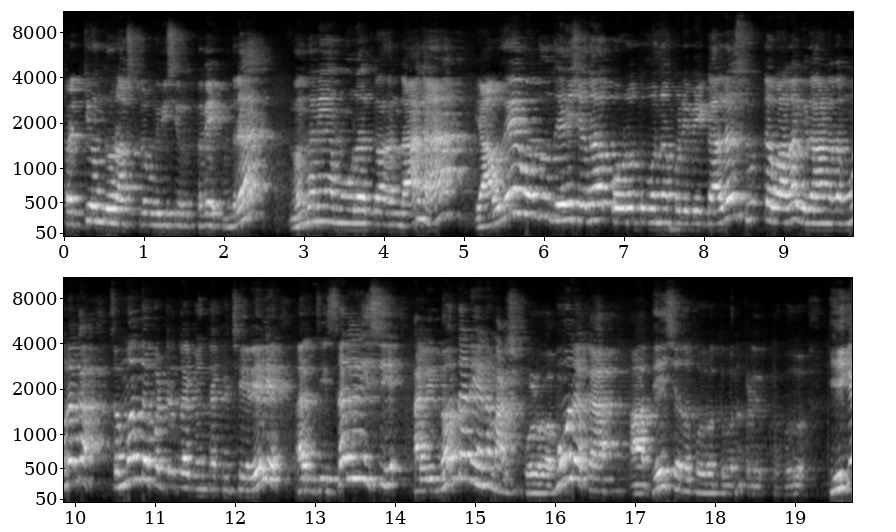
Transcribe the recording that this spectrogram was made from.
ಪ್ರತಿಯೊಂದು ರಾಷ್ಟ್ರವು ವಿಧಿಸಿರುತ್ತದೆ. ಅಂದ್ರೆ ನೋಂದಣಿಯ ಮೂಲಕ ಅಂದಾಗ ಯಾವುದೇ ಒಂದು ದೇಶದ ಪೌರತ್ವವನ್ನು ಪಡಿಬೇಕಾದ್ರೆ ಸೂಕ್ತವಾದ ವಿಧಾನದ ಮೂಲಕ ಸಂಬಂಧಪಟ್ಟಿರ್ತಕ್ಕಂಥ ಕಚೇರಿಯಲ್ಲಿ ಅರ್ಜಿ ಸಲ್ಲಿಸಿ ಅಲ್ಲಿ ನೋಂದಣಿಯನ್ನು ಮಾಡಿಸಿಕೊಳ್ಳುವ ಮೂಲಕ ಆ ದೇಶದ ಪೌರತ್ವವನ್ನು ಪಡೆದುಕೊಳ್ಳಬಹುದು. ಹೀಗೆ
